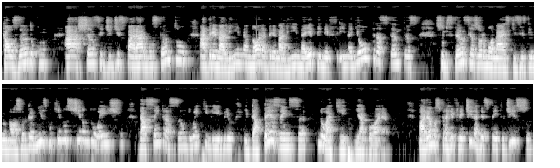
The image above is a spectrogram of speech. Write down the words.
causando com a chance de dispararmos tanto adrenalina, noradrenalina, epinefrina e outras tantas substâncias hormonais que existem no nosso organismo que nos tiram do eixo, da centração, do equilíbrio e da presença no aqui e agora. Paramos para refletir a respeito disso?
